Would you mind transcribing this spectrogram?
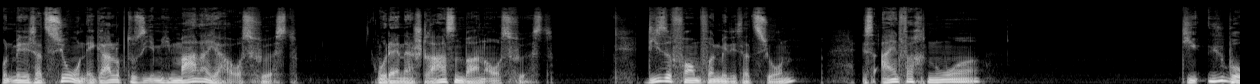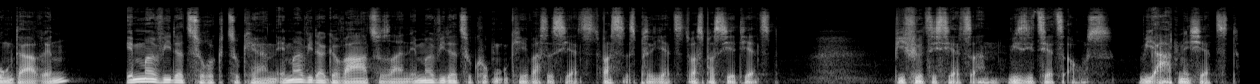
Und Meditation, egal ob du sie im Himalaya ausführst oder in der Straßenbahn ausführst, diese Form von Meditation ist einfach nur die Übung darin, immer wieder zurückzukehren, immer wieder gewahr zu sein, immer wieder zu gucken, okay, was ist jetzt? Was ist jetzt? Was passiert jetzt? Wie fühlt sich's jetzt an? Wie sieht's jetzt aus? Wie atme ich jetzt?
